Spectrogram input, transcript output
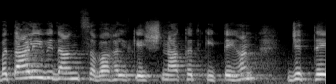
42 ਵਿਧਾਨ ਸਭਾ ਹਲਕੇ ਸ਼ਨਾਖਤ ਕੀਤੇ ਹਨ, ਜਿੱਥੇ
